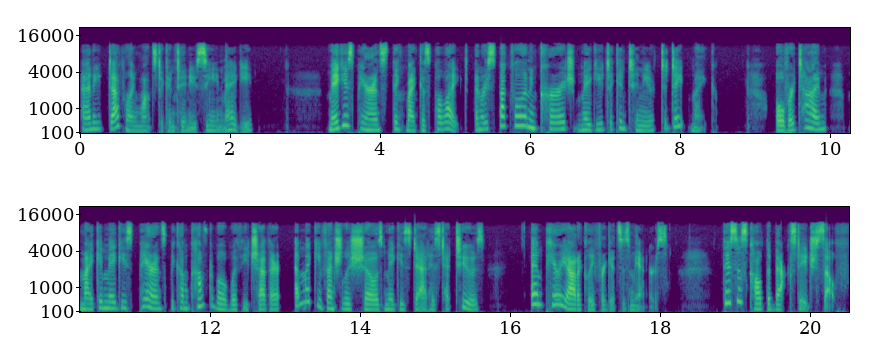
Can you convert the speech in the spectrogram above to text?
and he definitely wants to continue seeing Maggie. Maggie's parents think Mike is polite and respectful and encourage Maggie to continue to date Mike. Over time, Mike and Maggie's parents become comfortable with each other, and Mike eventually shows Maggie's dad his tattoos and periodically forgets his manners. This is called the backstage self.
